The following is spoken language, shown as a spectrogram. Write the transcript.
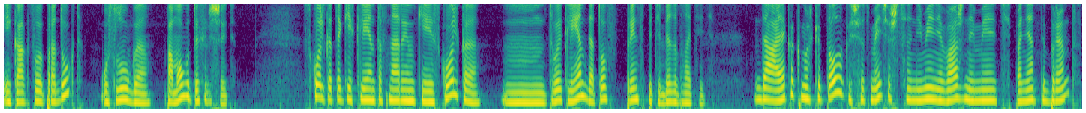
и как твой продукт, услуга помогут их решить. Сколько таких клиентов на рынке и сколько м, твой клиент готов, в принципе, тебе заплатить. Да, я как маркетолог еще отмечу, что не менее важно иметь понятный бренд,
